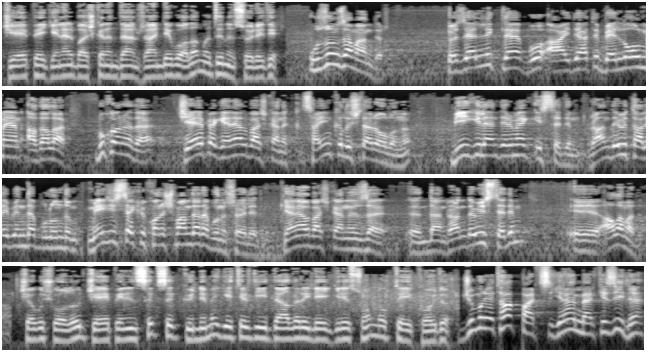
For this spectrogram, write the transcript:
CHP Genel Başkanı'ndan randevu alamadığını söyledi. Uzun zamandır özellikle bu aidiyatı belli olmayan adalar bu konuda CHP Genel Başkanı Sayın Kılıçdaroğlu'nu bilgilendirmek istedim. Randevu talebinde bulundum. Meclisteki konuşmamda da bunu söyledim. Genel Başkanınızdan randevu istedim, e, alamadım. Çavuşoğlu, CHP'nin sık sık gündeme getirdiği iddiaları ile ilgili son noktayı koydu. Cumhuriyet Halk Partisi Genel Merkezi ile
